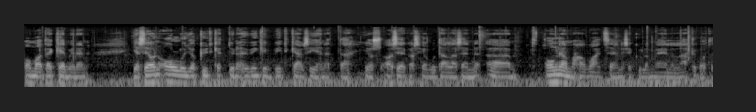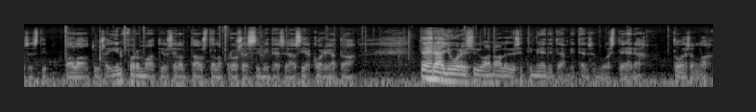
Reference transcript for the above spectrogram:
oma tekeminen. Ja se on ollut jo kytkettynä hyvinkin pitkään siihen, että jos asiakas jonkun tällaisen ää, ongelman havaitsee, niin se kyllä meille lähtökohtaisesti palautuu. Se informaatio, siellä on taustalla prosessi, miten se asia korjataan. Tehdään juuri syyanalyysit ja mietitään, miten se voisi tehdä toisella,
